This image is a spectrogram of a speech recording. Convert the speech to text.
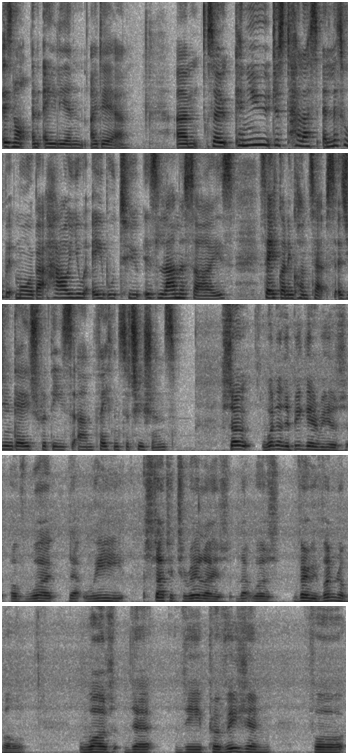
is not an alien idea. Um, so, can you just tell us a little bit more about how you were able to Islamicize safeguarding concepts as you engaged with these um, faith institutions? So, one of the big areas of work that we started to realize that was very vulnerable was the the provision for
